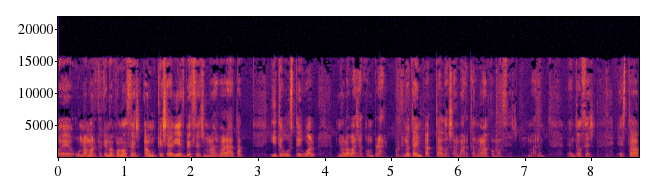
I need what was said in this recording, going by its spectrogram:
eh, una marca que no conoces, aunque sea 10 veces más barata y te guste igual, no la vas a comprar, porque no te ha impactado esa marca, no la conoces, ¿vale? Entonces, esta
